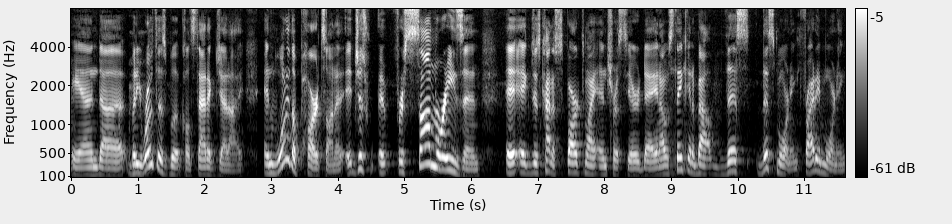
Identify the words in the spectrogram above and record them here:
And uh, but he wrote this book called Static Jedi, and one of the parts on it, it just it, for some reason, it, it just kind of sparked my interest the other day. And I was thinking about this this morning, Friday morning,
